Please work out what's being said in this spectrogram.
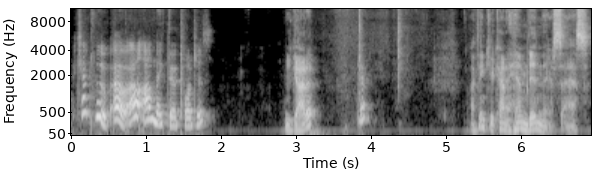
I can't move. Oh, I'll, I'll make the torches. You got it? Yep. I think you're kind of hemmed in there, Sas.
